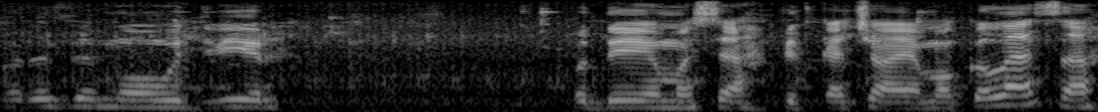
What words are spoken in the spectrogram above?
Перевеземо у двір. Подивимося, підкачаємо колеса,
